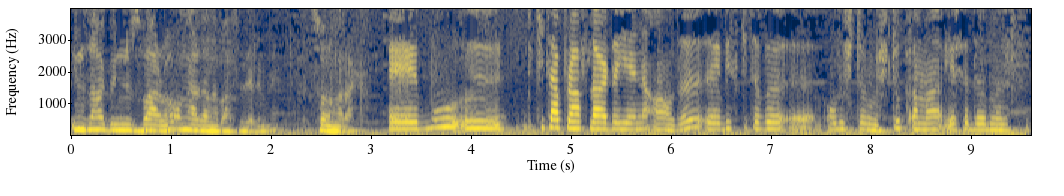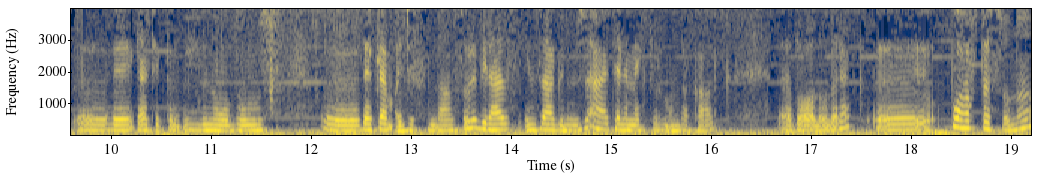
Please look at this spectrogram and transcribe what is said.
İmza gününüz var mı? Onlardan da bahsedelim son olarak. E, bu e, kitap raflarda yerini aldı. E, biz kitabı e, oluşturmuştuk ama yaşadığımız e, ve gerçekten üzgün olduğumuz e, deprem acısından sonra biraz imza günümüzü ertelemek durumunda kaldık doğal olarak. E, bu hafta sonu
